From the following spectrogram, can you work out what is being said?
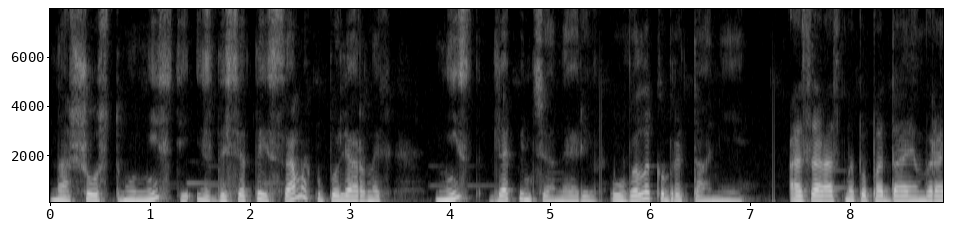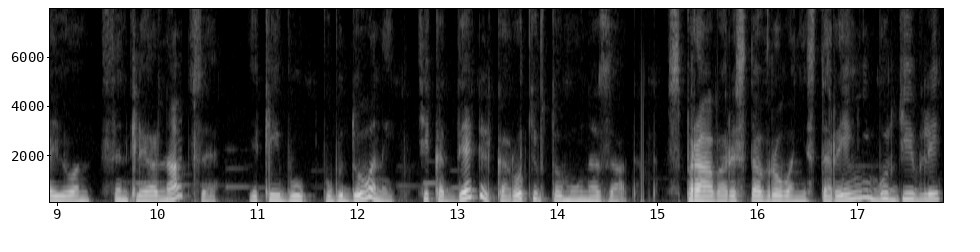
на шостому місці із десяти самих популярних міст для пенсіонерів у Великобританії. А зараз ми попадаємо в район Сент Леонардсе, який був побудований тільки декілька років тому назад. Справа реставровані старинні будівлі,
